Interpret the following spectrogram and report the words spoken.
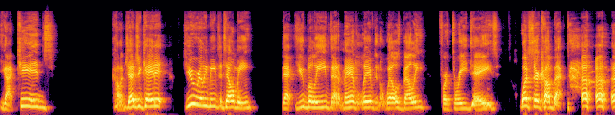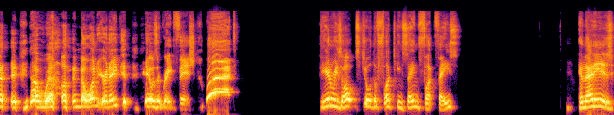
you got kids, college educated. Do you really mean to tell me that you believe that a man lived in a whale's belly for three days? What's their comeback? well, no wonder you're an atheist. It was a great fish. What? The end result still the fucking same fuck face. And that is,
